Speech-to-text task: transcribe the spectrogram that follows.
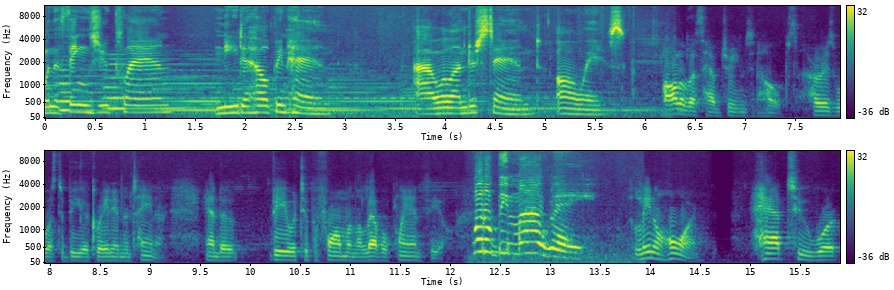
When the things you plan need a helping hand, I will understand always. All of us have dreams and hopes. Hers was to be a great entertainer and to be able to perform on the level playing field. What'll be my way? Lena Horne had to work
